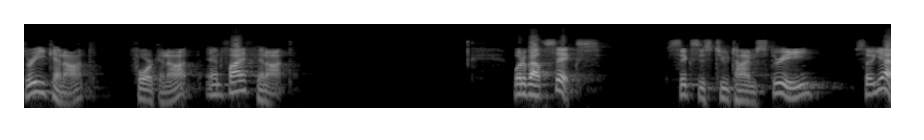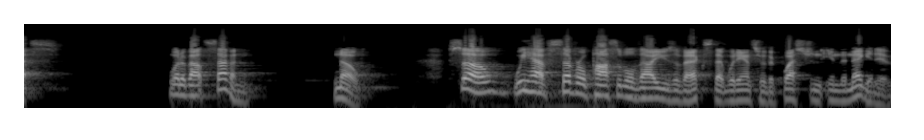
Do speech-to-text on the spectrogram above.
3 cannot, 4 cannot, and 5 cannot. What about 6? 6 is 2 times 3, so yes. What about 7? No. So, we have several possible values of x that would answer the question in the negative.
